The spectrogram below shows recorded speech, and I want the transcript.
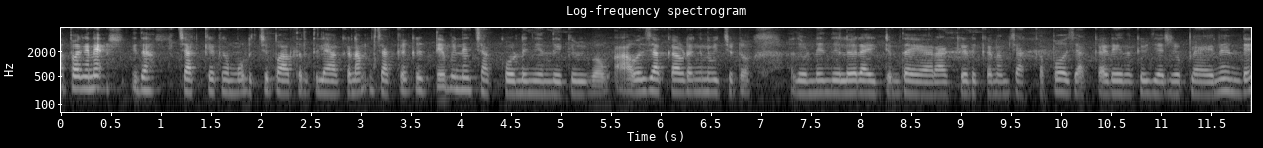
അപ്പോൾ അങ്ങനെ ഇതാ ചക്കയൊക്കെ മുറിച്ച് പാത്രത്തിലാക്കണം. ചക്ക കിട്ടിയ പിന്നെ ചക്ക കൊണ്ട് ഇനി എന്തൊക്കെ വിഭവം? ആ ഒരു ചക്ക അവിടെ ഇങ്ങനെ വെച്ചിട്ടോ? അതുകൊണ്ട് എന്തെങ്കിലും ഒരു ഐറ്റം തയ്യാറാക്കി എടുക്കണം. ചക്കപ്പോ ചക്കടി എന്നൊക്കെ വിചാരിച്ച പ്ലാൻ ഉണ്ട്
